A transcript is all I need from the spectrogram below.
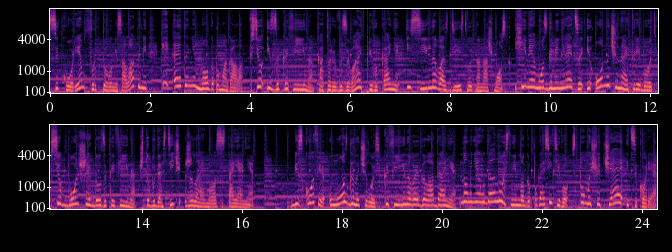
цикорием, фруктовыми салатами, и это немного помогало. Все из-за кофеина, который вызывает привыкание и сильно воздействует на наш мозг. Химия мозга меняется, и он начинает требовать все большие дозы кофеина, чтобы достичь желаемого состояния. Без кофе у мозга началось кофеиновое голодание, но мне удалось немного погасить его с помощью чая и цикория.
